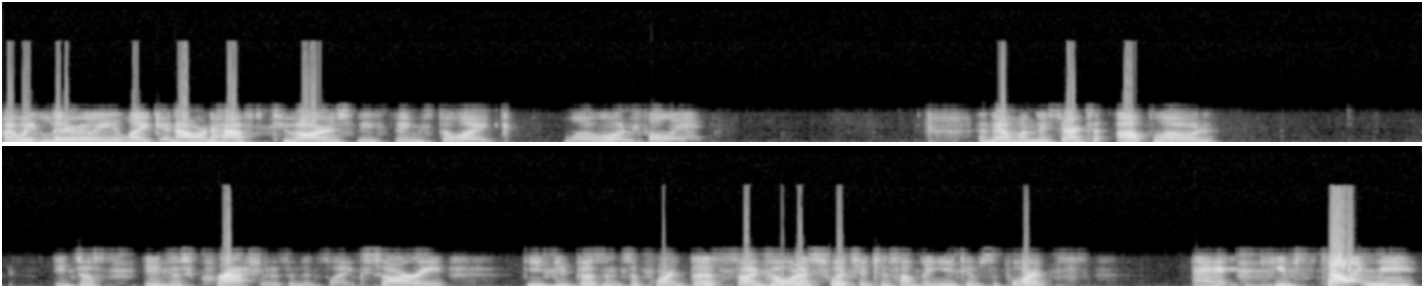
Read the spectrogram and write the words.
I wait literally like an hour and a half to two hours for these things to like load fully. And then when they start to upload, it just it just crashes and it's like sorry YouTube doesn't support this so I go and I switch it to something YouTube supports. And it keeps telling me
